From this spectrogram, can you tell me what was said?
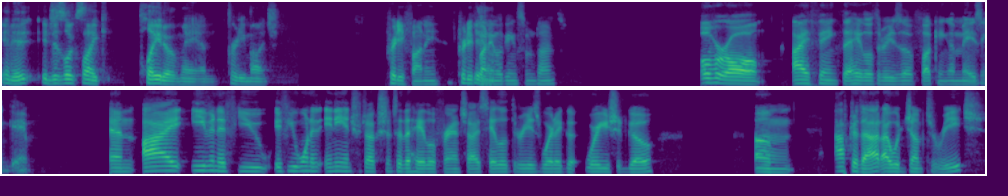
and it, it just looks like Play-Doh Man, pretty much. pretty funny, pretty funny Yeah. looking sometimes. Overall, I think that Halo 3 is a fucking amazing game. And I even if you if you wanted any introduction to the Halo franchise, Halo 3 is where to go, where you should go. Um after that, I would jump to Reach.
